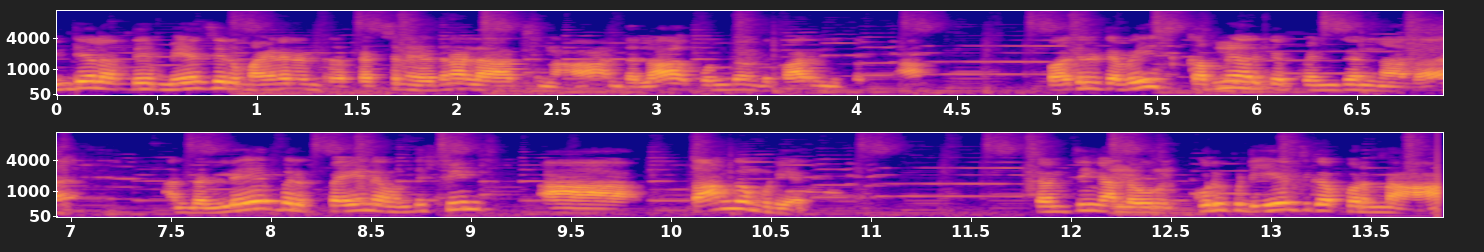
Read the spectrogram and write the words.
இந்தியால வந்து மேஜர் மைனர்ன்ற பிரச்சனை எதனால ஆச்சுன்னா அந்த லா கொண்டு வந்த காரணம் பதினெட்டு வயசு கம்மியா இருக்க பெண்கள்னால அந்த லேபர் பெயினை வந்து ஃபீல் தாங்க முடியாது. சம்திங் அந்த ஒரு குறிப்பிட்ட ஏஜுக்கு அப்புறம் தான்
